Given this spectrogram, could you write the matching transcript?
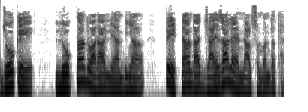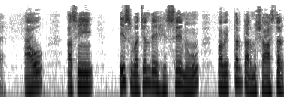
ਜੋ ਕਿ ਲੋਕਾਂ ਦੁਆਰਾ ਲਿਆਂਦੀਆਂ ਭੇਟਾਂ ਦਾ ਜਾਇਜ਼ਾ ਲੈਣ ਨਾਲ ਸੰਬੰਧਿਤ ਹੈ। ਆਓ ਅਸੀਂ ਇਸ ਵਚਨ ਦੇ ਹਿੱਸੇ ਨੂੰ ਪਵਿੱਤਰ ਧਰਮ ਸ਼ਾਸਤਰ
